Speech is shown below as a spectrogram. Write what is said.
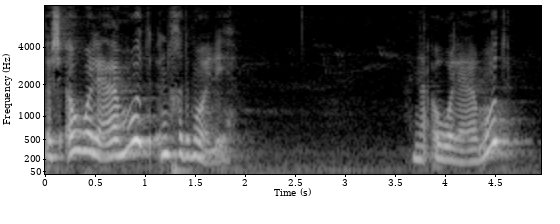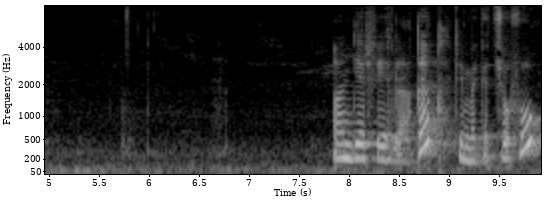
باش أول عمود نخدمو عليه. هنا أول عمود غندير فيه العقيق كما كتشوفوا.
